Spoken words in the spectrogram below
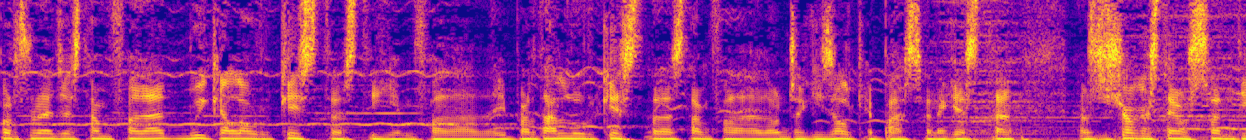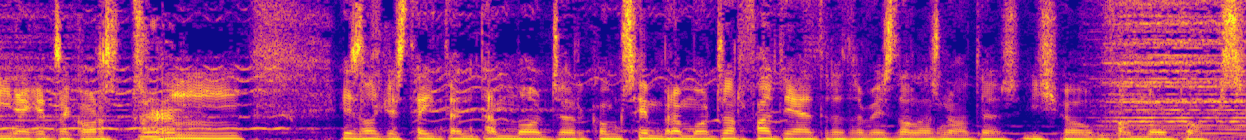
personatge està enfadat, vull que l'orquestra estigui enfadada i, per tant, l'orquestra d'estar enfadada. Doncs aquí és el que passa, en aquesta, doncs això que esteu sentint, aquests acords, trum, és el que està intentant Mozart. Com sempre, Mozart fa teatre a través de les notes, i això ho fan molt pocs.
